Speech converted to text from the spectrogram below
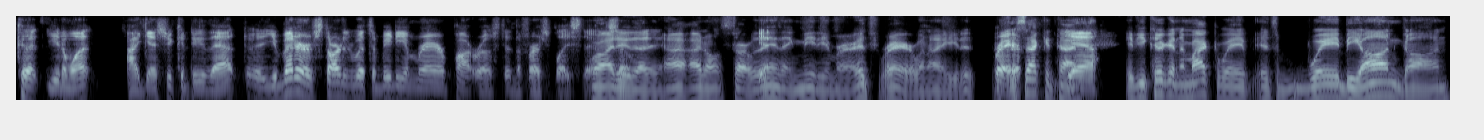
Could you know what? I guess you could do that. Uh, you better have started with a medium rare pot roast in the first place. Then. Well, I so. do that. I, I, don't start with yeah. anything medium rare. It's rare when I eat it. Rare. The second time, yeah. if you cook it in the microwave, it's way beyond gone,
